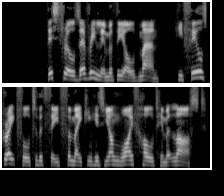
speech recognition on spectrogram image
This thrills every limb of the old man. He feels grateful to the thief for making his young wife hold him at last.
